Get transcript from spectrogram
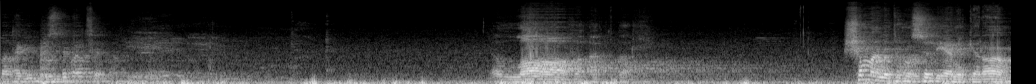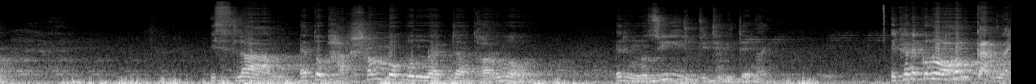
কথা কি বুঝতে পারছেন? সম্মানিত মুসলিয়ানে কেরাম, ইসলাম এত ভারসাম্যপূর্ণ একটা ধর্ম এর নজির পৃথিবীতে নাই। এখানে কোনো অহংকার নাই।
